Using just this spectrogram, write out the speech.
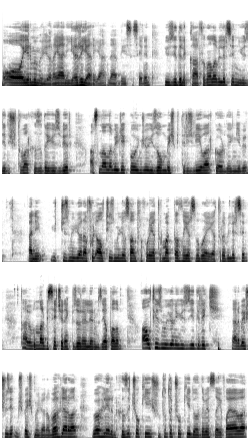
o 20 milyona yani yarı yarıya neredeyse senin 107'lik kartını alabilirsin. 107 şutu var. Hızı da 101. Aslında alınabilecek bir oyuncu 115 bitiriciliği var gördüğün gibi. Hani 300 milyona full 600 milyon santrafora yatırmaktansa yarısını buraya yatırabilirsin. Tabi bunlar bir seçenek. Biz önerilerimizi yapalım. 600 milyonu 107'lik yani 575 milyona Vöhler var. Vöhler'in hızı çok iyi. Şutu da çok iyi. 4'e 5 zayıf ayağı var.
